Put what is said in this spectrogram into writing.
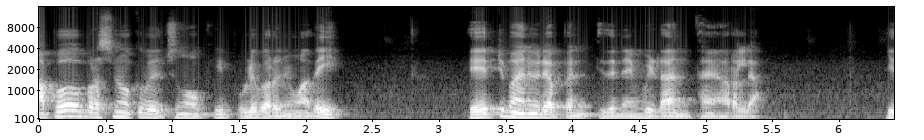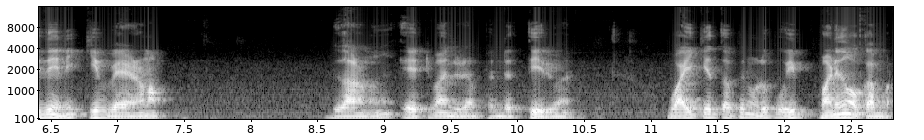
അപ്പോൾ പ്രശ്നമൊക്കെ വെച്ച് നോക്കി പുള്ളി പറഞ്ഞു അതേ ഏറ്റുമാനൂരപ്പൻ ഇതിനെ വിടാൻ തയ്യാറല്ല. ഇതെനിക്ക് വേണം. ഇതാണ് ഏറ്റുമാനൂരപ്പന്റെ തീരുമാനം. വൈക്കത്തപ്പനോട് പോയി പണി നോക്കാൻ പറ.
